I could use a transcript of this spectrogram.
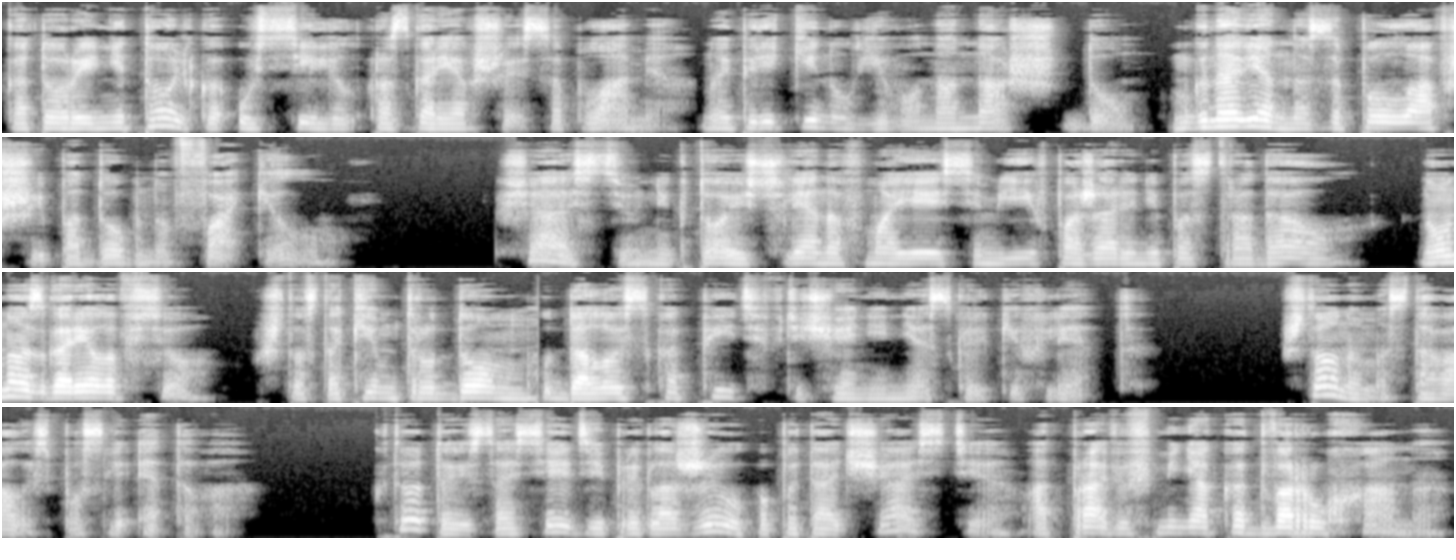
который не только усилил разгоревшееся пламя, но и перекинул его на наш дом, мгновенно запылавший подобно факелу. К счастью, никто из членов моей семьи в пожаре не пострадал, но у нас горело все, что с таким трудом удалось скопить в течение нескольких лет. Что нам оставалось после этого? Кто-то из соседей предложил попытать счастье, отправив меня ко двору хана,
